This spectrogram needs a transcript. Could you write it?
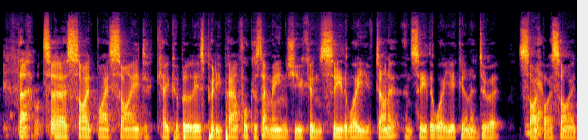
that uh, side by side capability is pretty powerful because that means you can see the way you've done it and see the way you're going to do it side yeah. by side.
